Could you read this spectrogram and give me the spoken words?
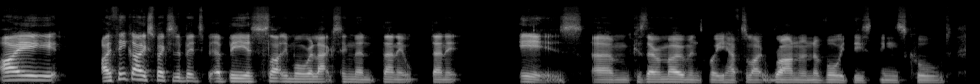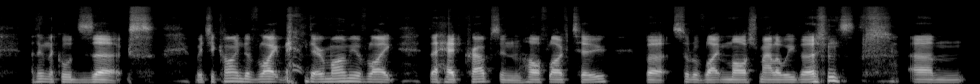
I I think I expected a bit to be slightly more relaxing than than it than it is. Um, because there are moments where you have to like run and avoid these things called, I think they're called zurks, which are kind of like they remind me of like the head crabs in Half Life Two, but sort of like marshmallowy versions. Um,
